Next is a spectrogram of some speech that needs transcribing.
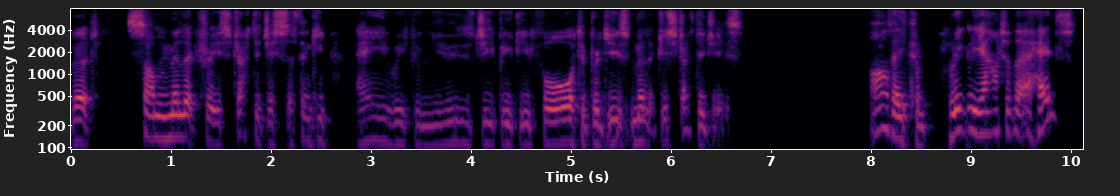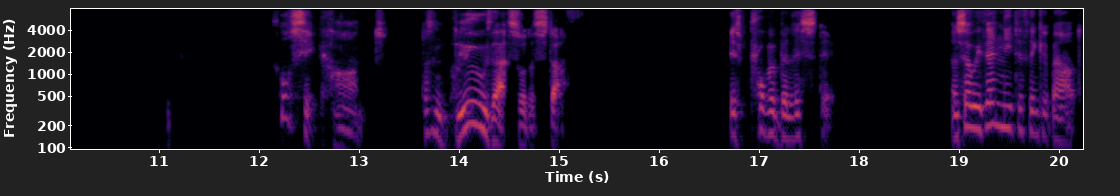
that some military strategists are thinking, hey, we can use GPT-4 to produce military strategies. Are they completely out of their heads? Of course it can't. It doesn't do that sort of stuff. It's probabilistic. And so we then need to think about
